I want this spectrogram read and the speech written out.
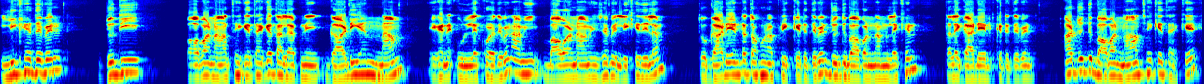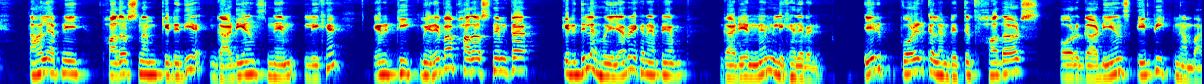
লিখে দেবেন। যদি বাবা না থেকে থাকে, তাহলে আপনি গার্ডিয়ান নাম এখানে উল্লেখ করে দেবেন। আমি বাবার নাম হিসাবে লিখে দিলাম। তো গার্ডিয়ানটা তখন আপনি কেটে দেবেন। যদি বাবার নাম লেখেন, তাহলে গার্ডিয়ান কেটে দেবেন। আর যদি বাবা না থেকে থাকে, তাহলে আপনি ফাদার্স নাম কেটে দিয়ে গার্ডিয়ানস নেম লিখে এখানে টিক মেরে বা ফাদার্স নেমটা কেটে দিলে হয়ে যাবে। এখানে আপনি গার্ডিয়ান নেম লিখে দেবেন। এর পরের কলামটিতে father's or guardian's EPIC number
